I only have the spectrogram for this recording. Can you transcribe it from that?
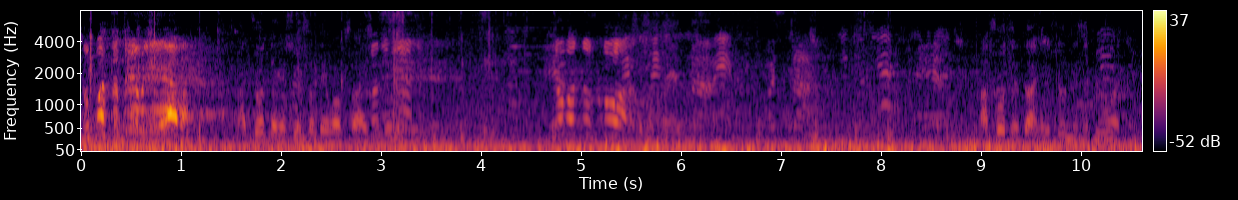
Ну посмотри влево. А что ты решил, что ты в офсайде? Все в одну сторону. А что ты, Даня, решил не забивать там,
